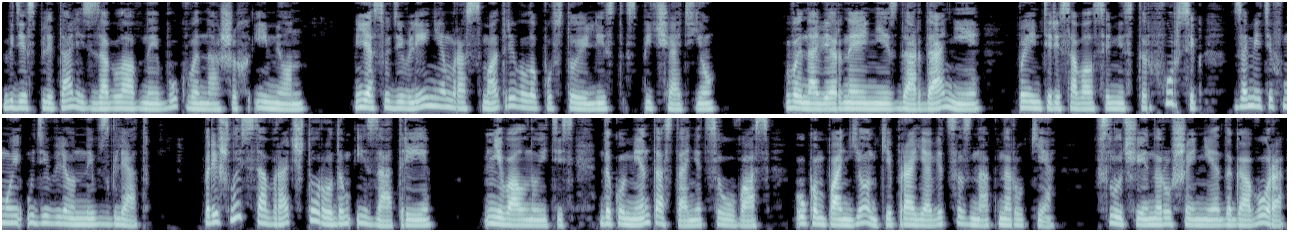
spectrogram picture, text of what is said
где сплетались заглавные буквы наших имен. Я с удивлением рассматривала пустой лист с печатью. «Вы, наверное, не из Дардании?» — поинтересовался мистер Фурсик, заметив мой удивленный взгляд. Пришлось соврать, что родом из Атрии. «Не волнуйтесь, документ останется у вас. У компаньонки проявится знак на руке. В случае нарушения договора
